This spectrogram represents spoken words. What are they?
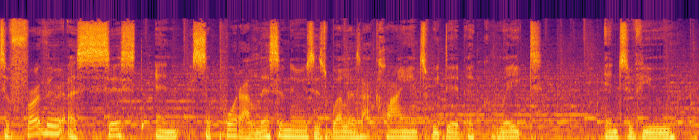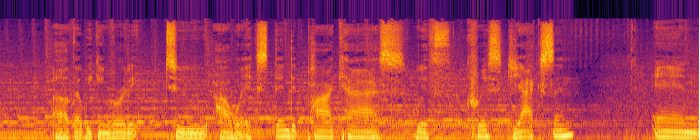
to further assist and support our listeners as well as our clients, we did a great interview uh, that we converted to our extended podcast with Chris Jackson. And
